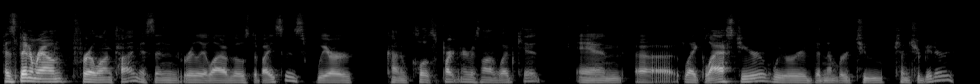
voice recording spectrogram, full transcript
has been around for a long time. It's in really a lot of those devices. We are kind of close partners on WebKit. And uh, like last year, we were the number two contributor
